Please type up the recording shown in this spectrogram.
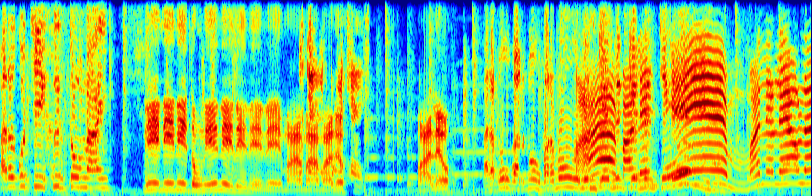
ตาลากุจิขึ้นตรงไหนนี่นี่นี่ตรงนี้นี่นี่นี่นี่มามามาเร็ว มาเร็วปาราบูปาราบูปาราบูมาเล่นเกมเล่นมาเกมเล่เล่นนเกเกมมมาเร็วๆเลยโอ้โหโอ้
